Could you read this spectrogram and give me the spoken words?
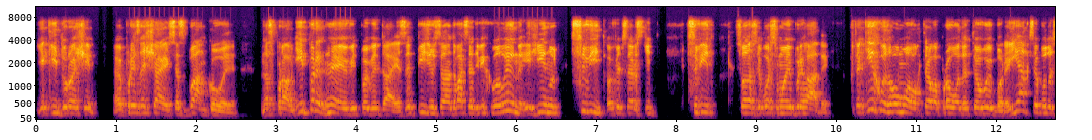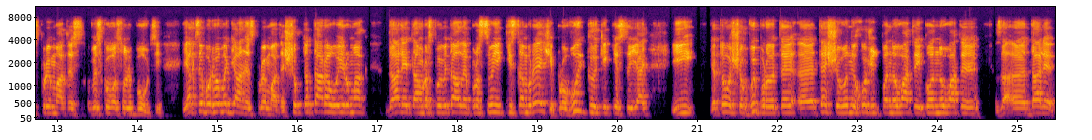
який, до речі, е, призначається з банкової, насправді і перед нею відповідає, запізнюється на 22 хвилини і гинуть світ, офіцерський світ 128-ї бригади. В таких умовах треба проводити вибори. Як це будуть сприймати військовослужбовці? Як це будуть громадяни сприймати? Щоб Татаров і Єрмак далі там розповідали про свої якісь там речі, про виклики, які стоять, і для того, щоб виправити е, те, що вони хочуть панувати і планувати е, далі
